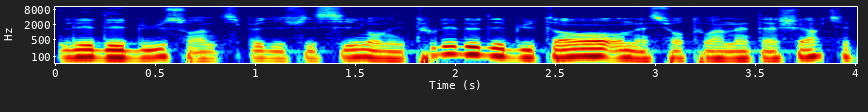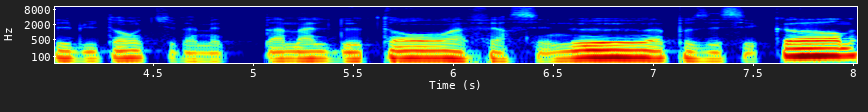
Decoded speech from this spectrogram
les débuts sont un petit peu difficiles. On est tous les deux débutants. On a surtout un attacheur qui est débutant, qui va mettre pas mal de temps à faire ses nœuds, à poser ses cordes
